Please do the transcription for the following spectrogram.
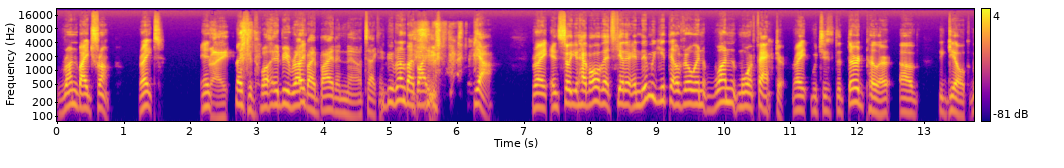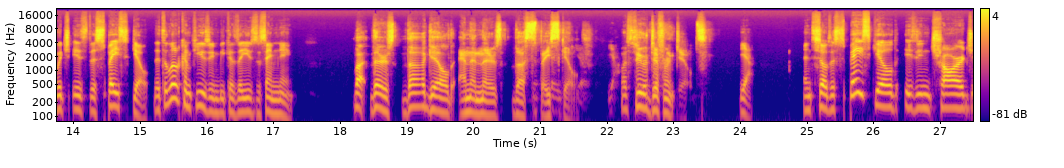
run by Trump, right? It's right. basically- Well, it'd be run Right. by Biden now, technically. It'd be run by Biden. yeah. Right. And so you have all that together. And then we get to throw in one more factor, right? Which is the third pillar of the guild, which is the space guild. It's a little confusing because they use the same name. But there's the guild and then there's the space guild. What's Two different guilds. And so the Space Guild is in charge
